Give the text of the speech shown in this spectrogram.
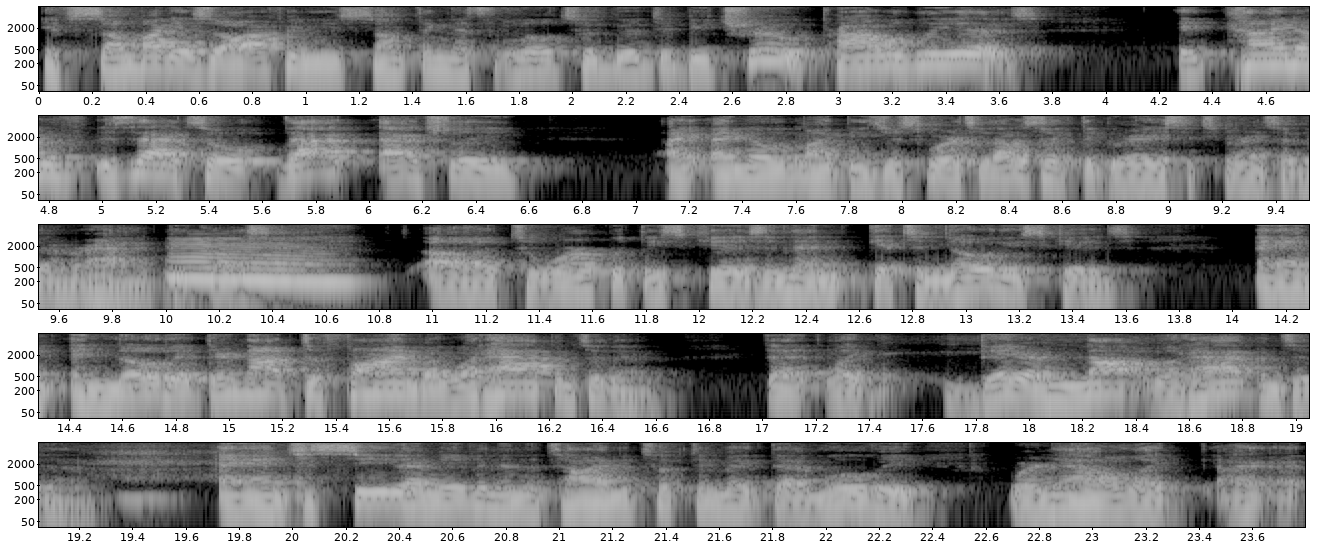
if somebody is offering you something that's a little too good to be true, probably is. It kind of is that. So that actually, I, I know it might be just words, but that was like the greatest experience I've ever had because Mm. uh, to work with these kids and then get to know these kids and and know that they're not defined by what happened to them. That like they are not what happened to them, and to see them even in the time it took to make that movie. Where now, like I,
